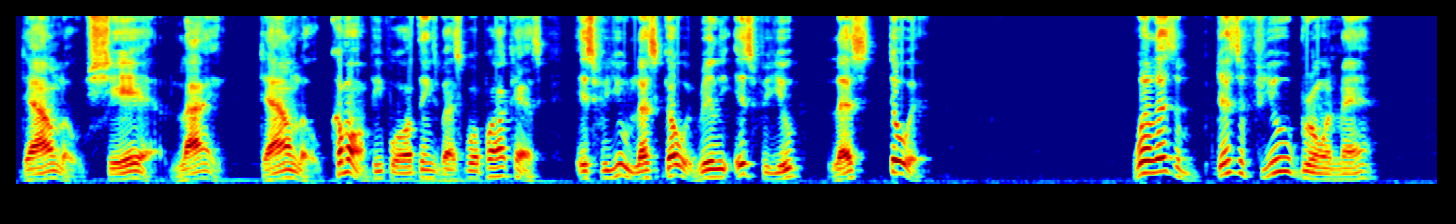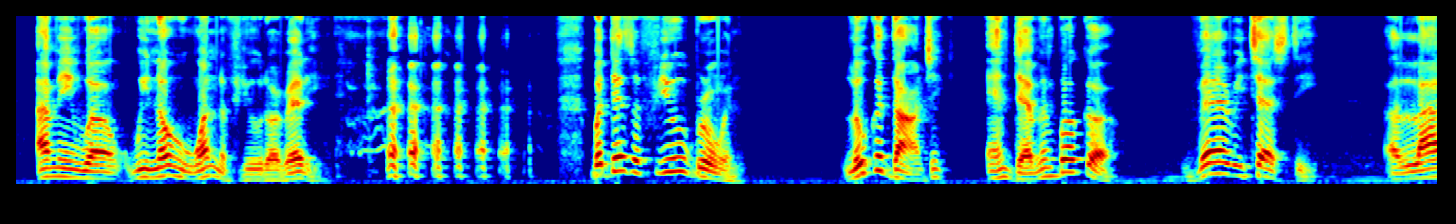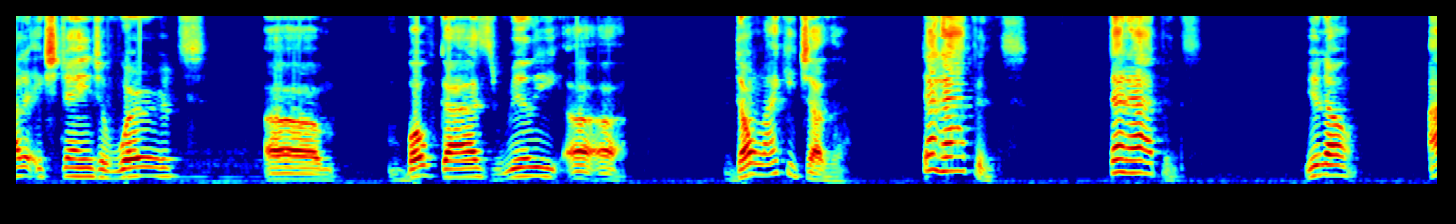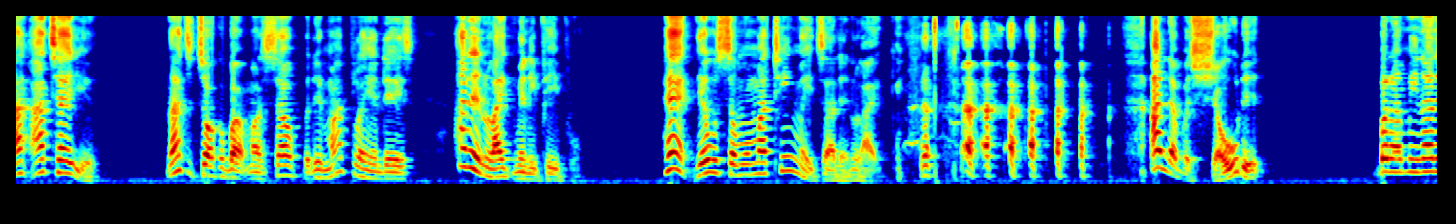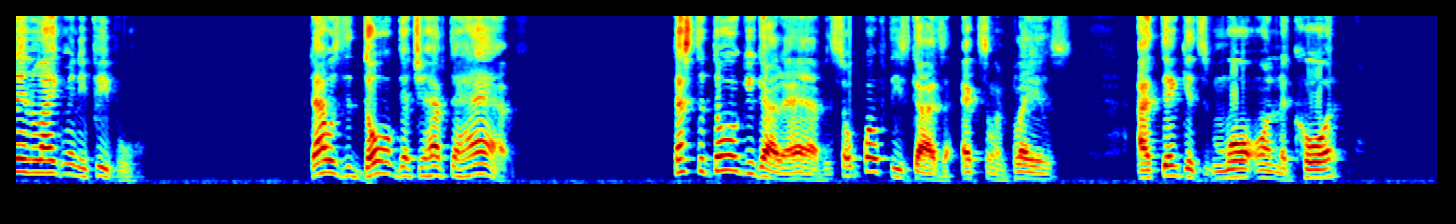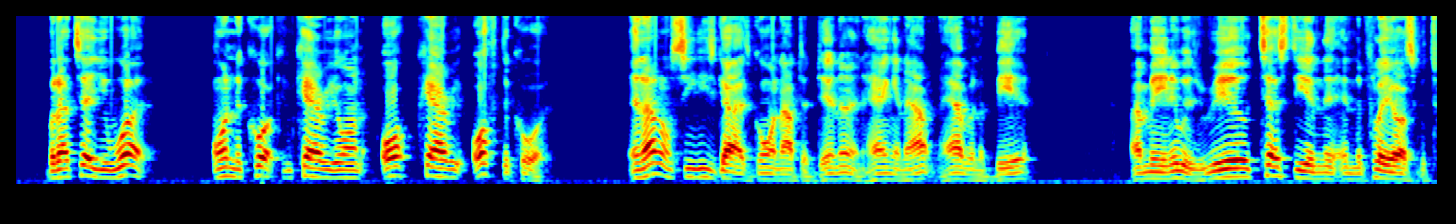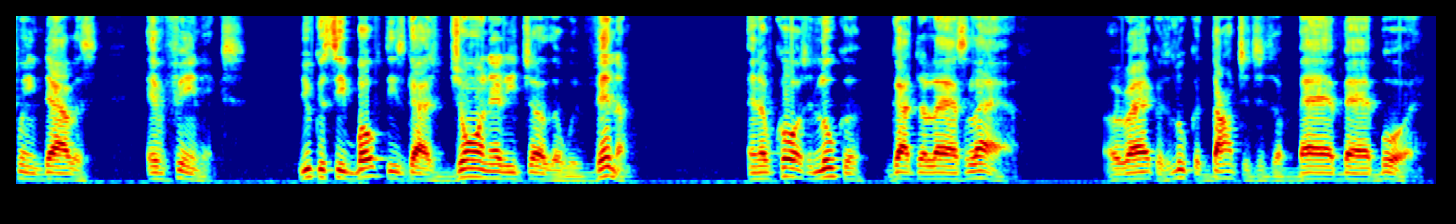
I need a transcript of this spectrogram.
Download, share, like, download. Come on, people. All Things Basketball Podcast. It's for you. Let's go. It really is for you. Let's do it. Well, there's a there's a feud brewing, man. I mean, well, we know who won the feud already. but there's a feud brewing. Luka Doncic and Devin Booker. Very testy. A lot of exchange of words. Um, both guys really uh, uh, don't like each other. That happens. That happens. You know, I, I tell you, not to talk about myself, but in my playing days, I didn't like many people. Heck, there was some of my teammates I didn't like. I never showed it. But I mean, I didn't like many people. That was the dog that you have to have. That's the dog you got to have. And so both these guys are excellent players. I think it's more on the court. But I tell you what, on the court can carry on or carry off the court. And I don't see these guys going out to dinner and hanging out and having a beer. I mean, it was real testy in the in the playoffs between Dallas and Phoenix. You could see both these guys join at each other with venom. And of course, Luka got the last laugh. All right, because Luka Doncic is a bad, bad boy.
